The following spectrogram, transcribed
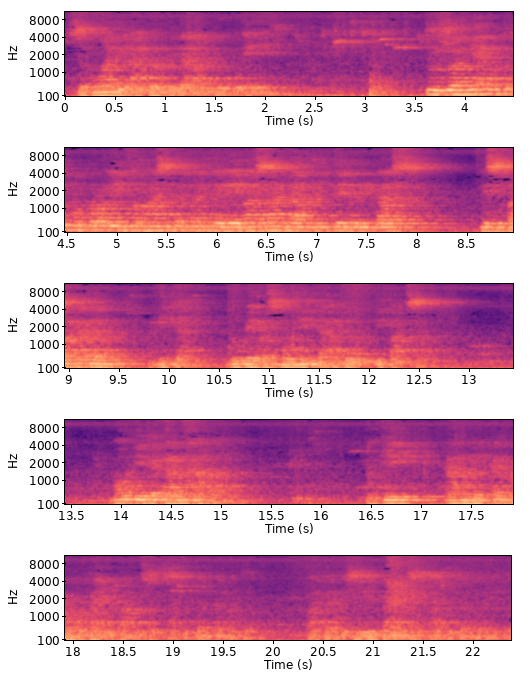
Semua diatur di dalam buku ini. Tujuannya untuk memperoleh informasi tentang kebebasan dan integritas kesepakatan nikah. Lu bebas mau nikah atau dipaksa. Mau nikah karena apa? Nanti karena nikah kalau tanya kamu satu tentang itu. Pada di sini satu tentang itu.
